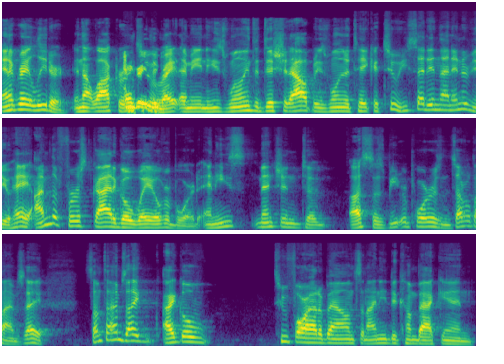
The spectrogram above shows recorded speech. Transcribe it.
And a great leader in that locker room too, leader. right? I mean, he's willing to dish it out, but he's willing to take it too. He said in that interview, "Hey, I'm the first guy to go way overboard," and he's mentioned to us as beat reporters and several times, "Hey, sometimes I I go too far out of bounds and I need to come back in."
